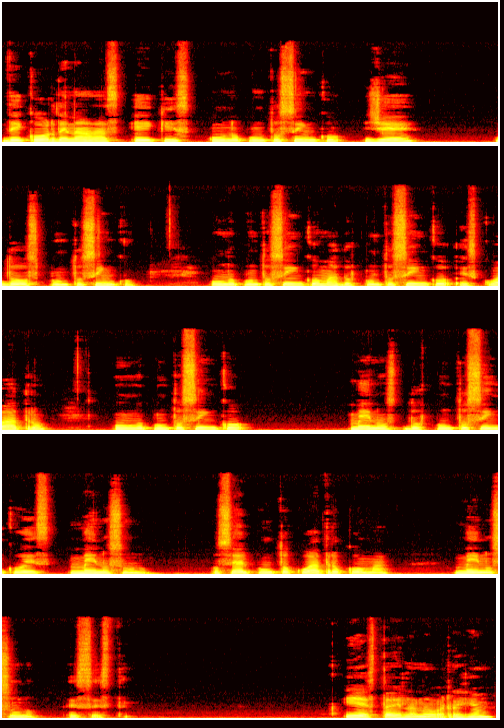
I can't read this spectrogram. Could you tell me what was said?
de coordenadas x 1.5, y 2.5. 1.5 más 2.5 es 4. 1.5 menos 2.5 es menos 1. O sea, el punto 4, menos 1 es este. Y esta es la nueva región.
